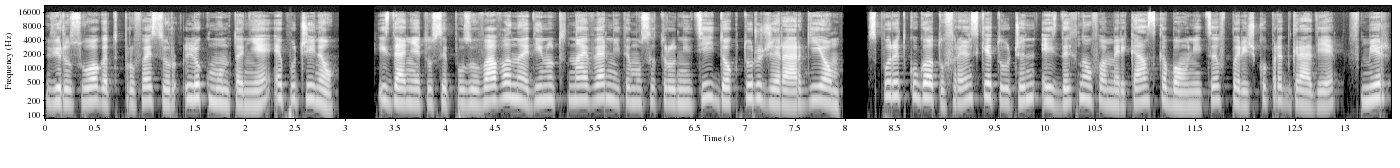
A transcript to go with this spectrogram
вирусологът професор Люк Монтанье е починал. Изданието се позовава на един от най-верните му сътрудници, доктор Жерар Гиом, според когото френският учен е издъхнал в американска болница в Парижко предградие, в мир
